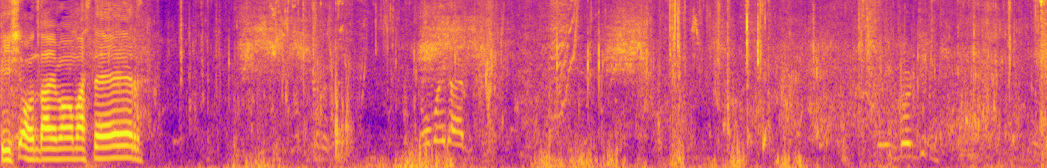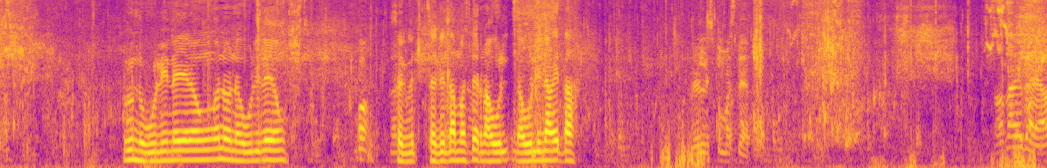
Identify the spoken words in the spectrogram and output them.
Fish on tayo mga master. Virgin. Oh, nahuli na yan yung ano, nahuli na yung saglit, saglit lang master, nahuli, nahuli na kita. Release ko master. Nakakaya tayo?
